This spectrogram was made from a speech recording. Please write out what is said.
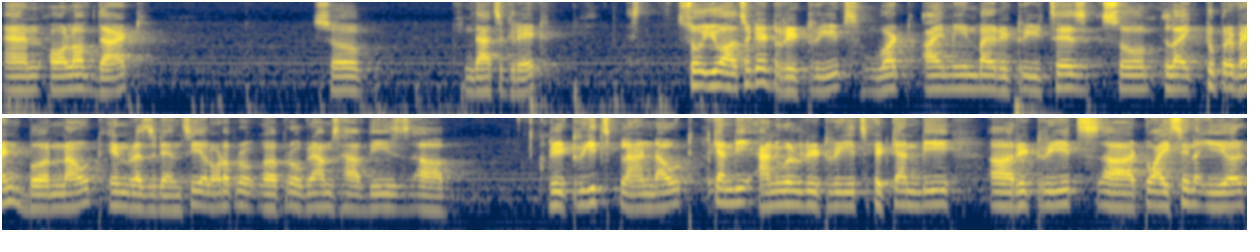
and all of that so that's great so you also get retreats what i mean by retreats is so like to prevent burnout in residency a lot of pro- uh, programs have these uh, retreats planned out. It can be annual retreats, it can be uh, retreats uh, twice in a year,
